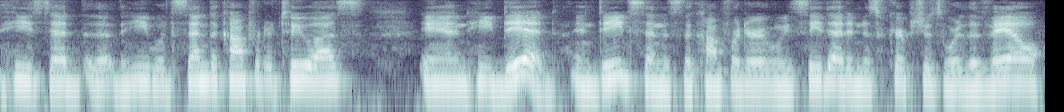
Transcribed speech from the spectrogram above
he said that he would send the Comforter to us, and he did indeed send us the Comforter. We see that in the scriptures where the veil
